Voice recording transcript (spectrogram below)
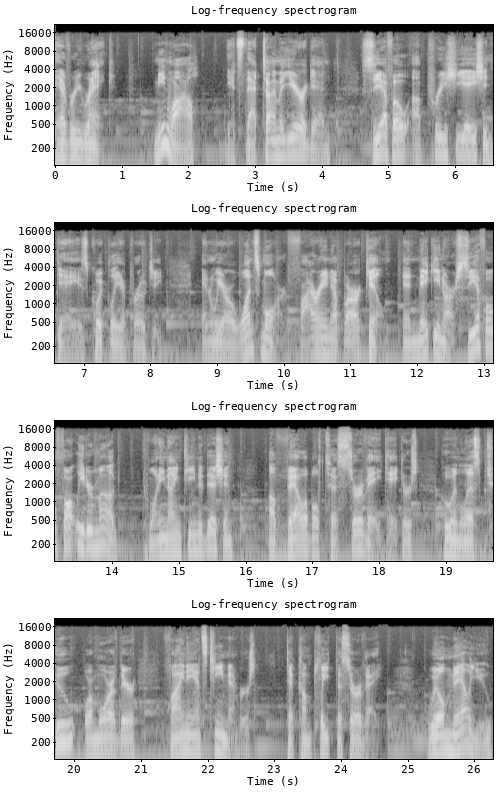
every rank. Meanwhile, it's that time of year again. CFO Appreciation Day is quickly approaching, and we are once more firing up our kiln and making our CFO Thought Leader mug 2019 edition available to survey takers who enlist two or more of their finance team members to complete the survey. We'll mail you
